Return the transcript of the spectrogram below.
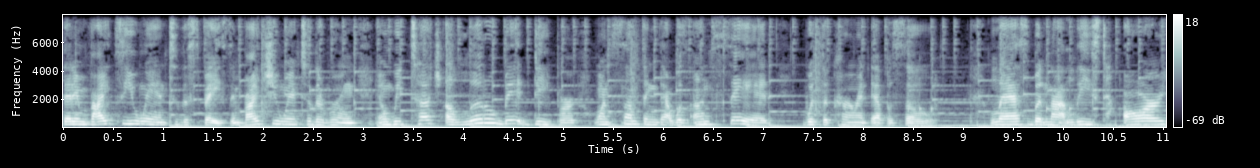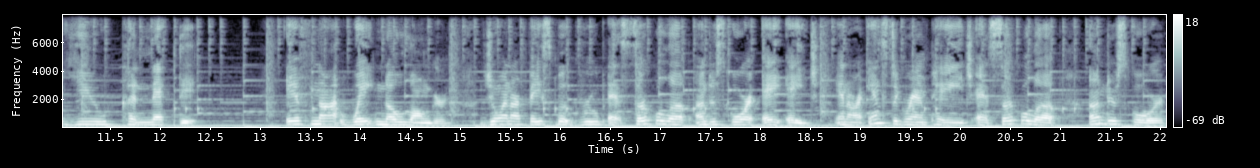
that invites you into the space, invites you into the room, and we touch a little bit deeper on something that was unsaid with the current episode. Last but not least, are you connected? If not, wait no longer. Join our Facebook group at Circle Up underscore AH and our Instagram page at Circle Up underscore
